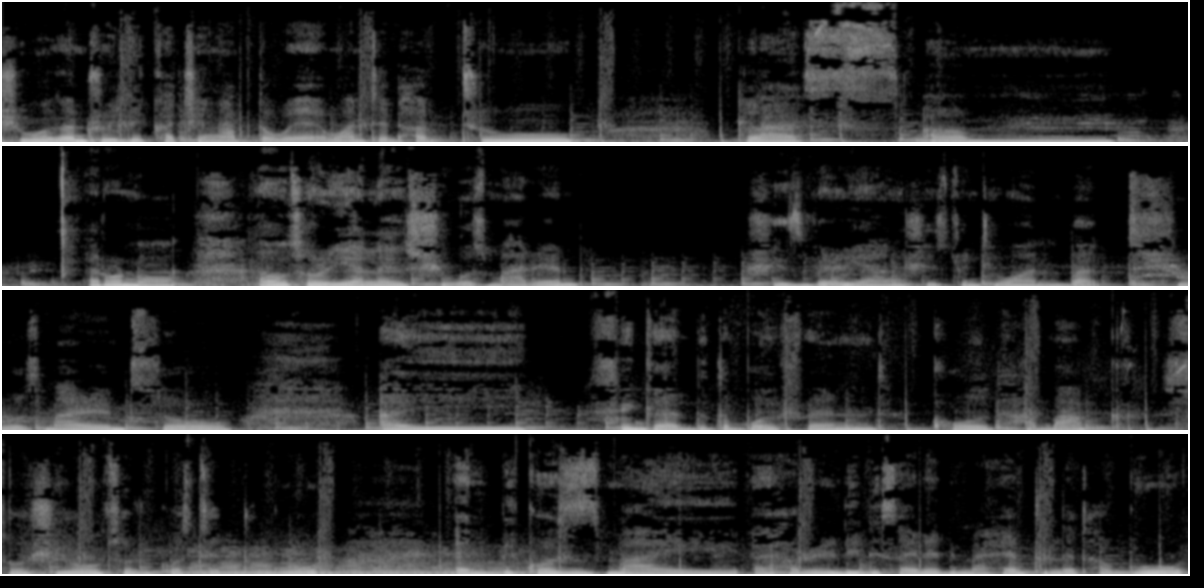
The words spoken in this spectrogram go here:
she wasn't really catching up the way i wanted her to plus um, i don't know. I also realized she was married. She's very young. She's 21 but she was married so i figured that the boyfriend called her back. So she also requested to go. And because my i had already decided in my head to let her go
